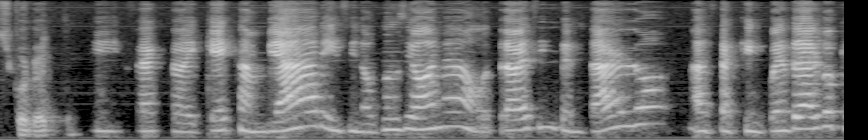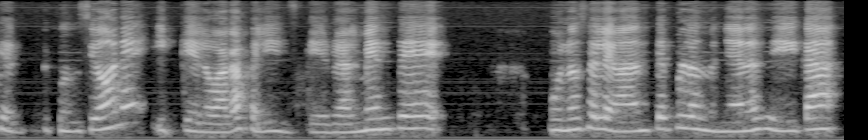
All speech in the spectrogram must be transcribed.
Es correcto. Exacto, hay que cambiar y si no funciona, otra vez intentarlo hasta que encuentre algo que funcione y que lo haga feliz, que realmente uno se levante por las mañanas y diga,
